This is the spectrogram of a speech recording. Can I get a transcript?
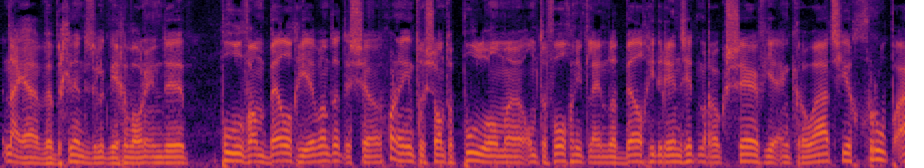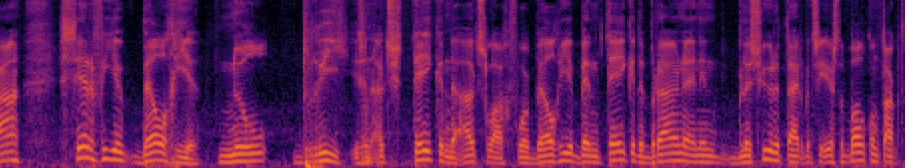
Nou ja, we beginnen natuurlijk weer gewoon in de pool van België. Want dat is uh, gewoon een interessante pool om, uh, om te volgen. Niet alleen omdat België erin zit, maar ook Servië en Kroatië. Groep A, Servië-België 0 is een uitstekende uitslag voor België. Benteke de Bruyne en in blessuretijd met zijn eerste balcontact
